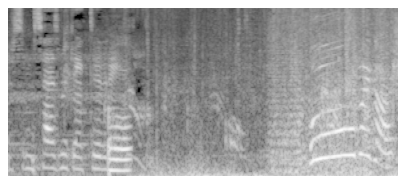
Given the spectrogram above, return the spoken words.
There's some seismic activity. Oh. oh my gosh.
